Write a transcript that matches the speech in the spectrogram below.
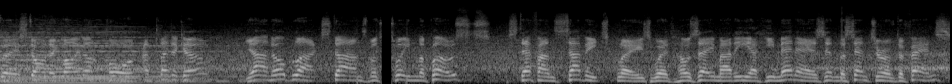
The starting lineup for Atletico. Jan Oblak stands between the posts. Stefan Savic plays with Jose Maria Gimenez in the centre of defence.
